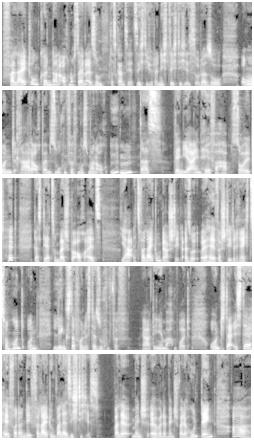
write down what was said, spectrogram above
Verleitungen können dann auch noch sein, also das Ganze jetzt sichtig oder nicht sichtig ist oder so. Und gerade auch beim Suchenpfiff muss man auch üben, dass wenn ihr einen Helfer haben solltet, dass der zum Beispiel auch als, ja, als Verleitung dasteht. Also euer Helfer steht rechts vom Hund und links davon ist der Suchenpfiff, ja, den ihr machen wollt. Und da ist der Helfer dann die Verleitung, weil er sichtig ist. Weil der Mensch, äh, weil der Mensch, weil der Hund denkt, ah,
